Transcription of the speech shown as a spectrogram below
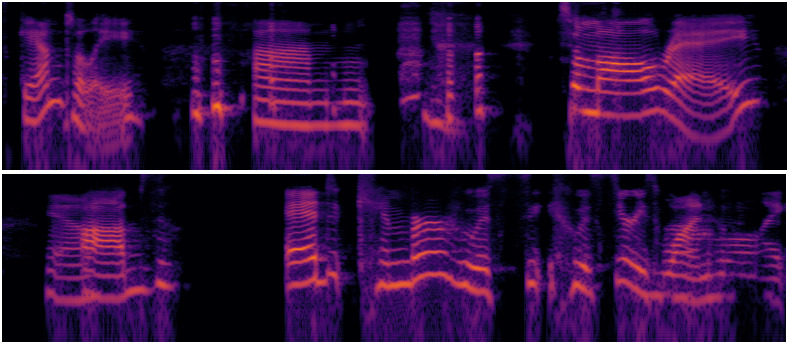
scantily um, Tamal Ray, yeah, Obs, Edd Kimber, who is who is series one. Who I'm like,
